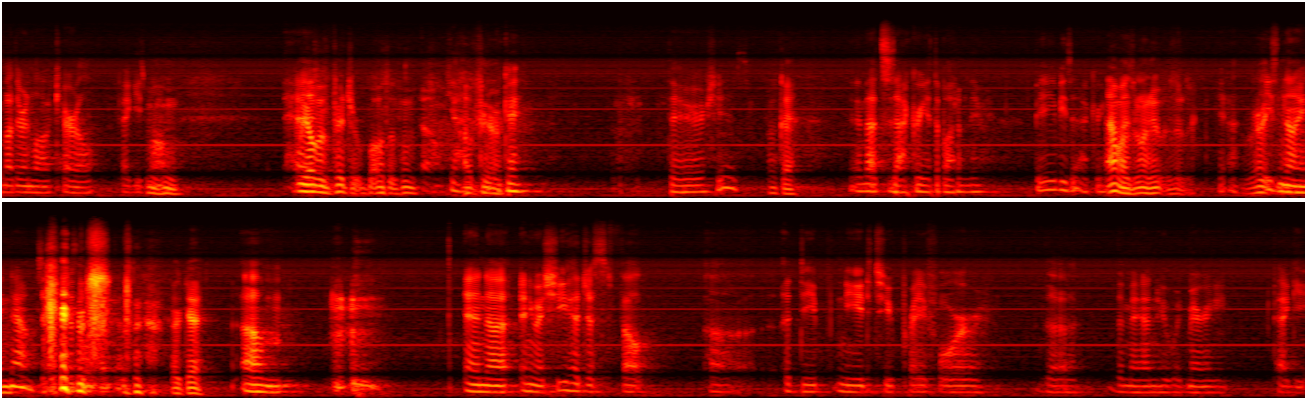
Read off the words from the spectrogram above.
mother in law, Carol, Peggy's mom, We had- have a picture of both of them Oh, yeah. up here. Okay. There she is. Okay. And that's Zachary at the bottom there. Baby Zachary. That was when it was. Yeah. Very He's nine now, so it doesn't look like that. okay. Um, and uh, anyway, she had just felt uh, a deep need to pray for the the man who would marry Peggy.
